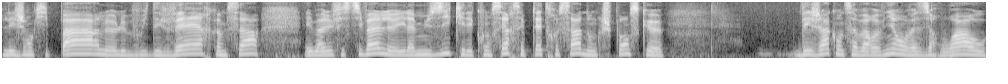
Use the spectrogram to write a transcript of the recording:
les gens qui parlent, le bruit des verres comme ça. Et ben le festival et la musique et les concerts, c'est peut-être ça. Donc je pense que déjà quand ça va revenir, on va se dire waouh.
